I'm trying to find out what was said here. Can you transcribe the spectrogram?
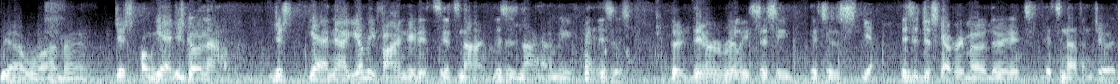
Yeah, where I'm at. Just Oh, yeah, just go in that. Just yeah, no, you'll be fine, dude. It's it's not. This is not gonna be. This is. They're, they're really sissy. This is yeah. This is discovery mode. There, it's it's nothing to it.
